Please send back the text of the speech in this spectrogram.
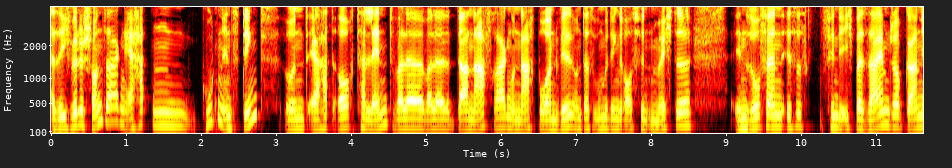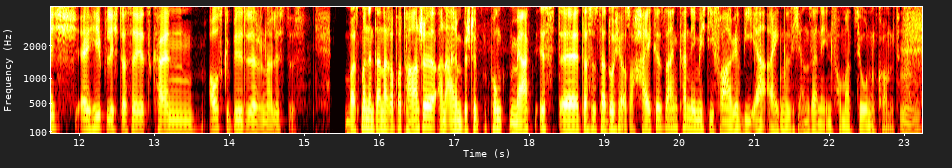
Also ich würde schon sagen, er hat einen guten Instinkt und er hat auch Talent, weil er, weil er da nachfragen und nachbohren will und das unbedingt rausfinden möchte. Insofern ist es, finde ich, bei seinem Job gar nicht erheblich, dass er jetzt kein ausgebildeter Journalist ist. Was man in deiner Reportage an einem bestimmten Punkt merkt, ist, äh, dass es da durchaus auch heikel sein kann, nämlich die Frage, wie er eigentlich an seine Informationen kommt. Mhm.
